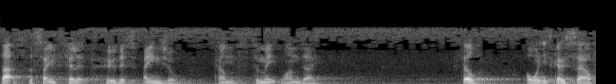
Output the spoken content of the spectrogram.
That's the same Philip who this angel comes to meet one day. Phil, I want you to go south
